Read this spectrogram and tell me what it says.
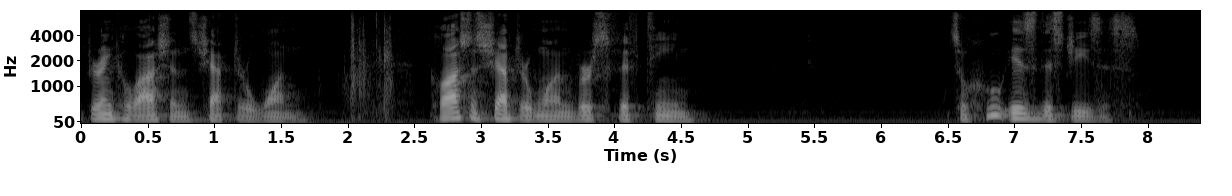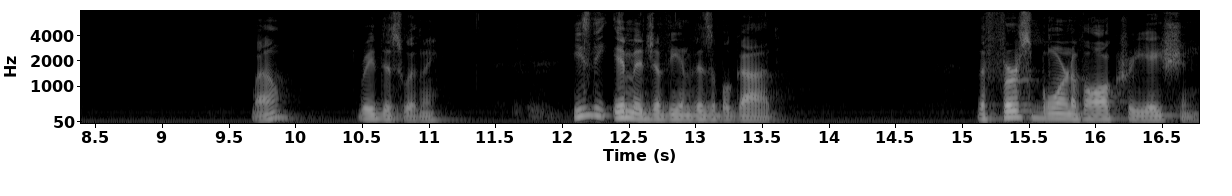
If you're in Colossians chapter 1, Colossians chapter 1, verse 15. So, who is this Jesus? Well, read this with me. He's the image of the invisible God, the firstborn of all creation.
